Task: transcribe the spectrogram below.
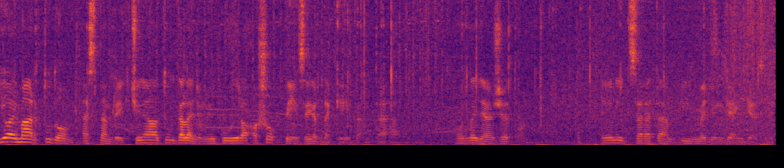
Jaj, már tudom, ezt nemrég csináltuk, de lenyomjuk újra a sok pénz érdekében, tehát. Hogy legyen zseton. Én így szeretem, így megyünk gengezni.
